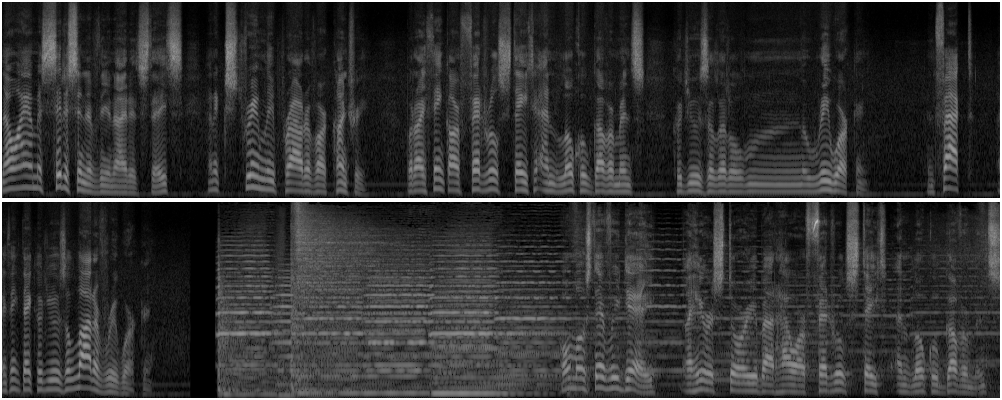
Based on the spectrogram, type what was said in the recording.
Now, I am a citizen of the United States and extremely proud of our country, but I think our federal, state, and local governments could use a little mm, reworking. In fact, I think they could use a lot of reworking. Almost every day, I hear a story about how our federal, state, and local governments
